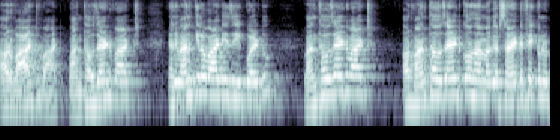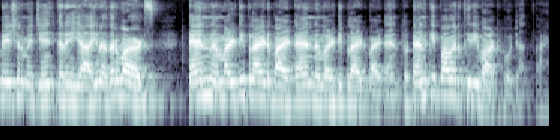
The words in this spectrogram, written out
और वाट वाट वन थाउज़ेंड वाट यानी one kilo watt is equal to one thousand watt और वन थाउज़ेंड को हम अगर साइंटिफिक नोटेशन में चेंज करें या in other words ten multiplied by ten multiplied by ten तो टेन की पावर थ्री वाट हो जाता है.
